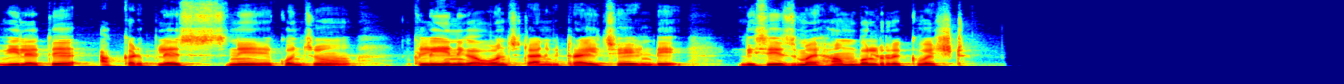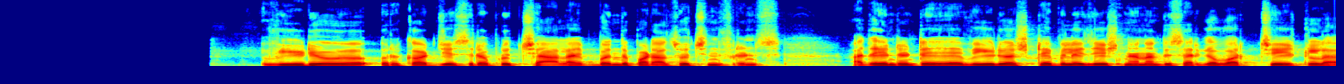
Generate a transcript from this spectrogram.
వీలైతే అక్కడ ప్లేసెస్ని కొంచెం క్లీన్గా ఉంచడానికి ట్రై చేయండి. This is my humble request. Video record చేసేటప్పుడు చాలా ఇబ్బంది పడాల్సి వచ్చింది ఫ్రెండ్స్. అదేంటంటే వీడియో స్టెబిలైజేషన్ అనేది సరిగ్గా వర్క్ చేయట్లా.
